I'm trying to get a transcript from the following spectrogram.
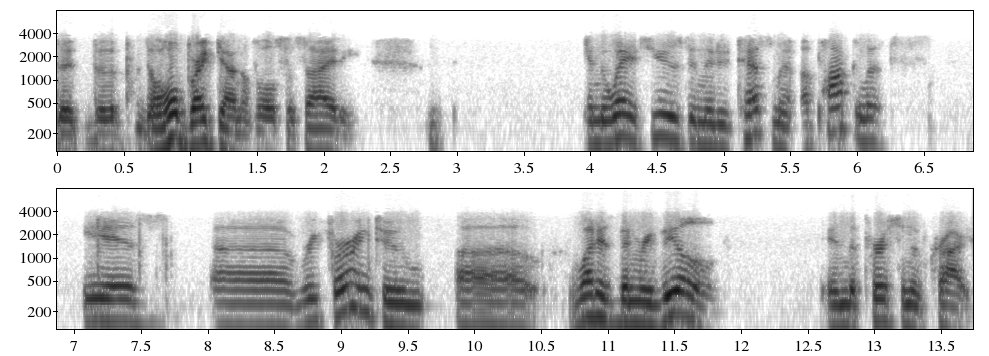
the, the, the whole breakdown of whole society in the way it's used in the New Testament, apocalypse is uh, referring to uh, what has been revealed in the person of Christ.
